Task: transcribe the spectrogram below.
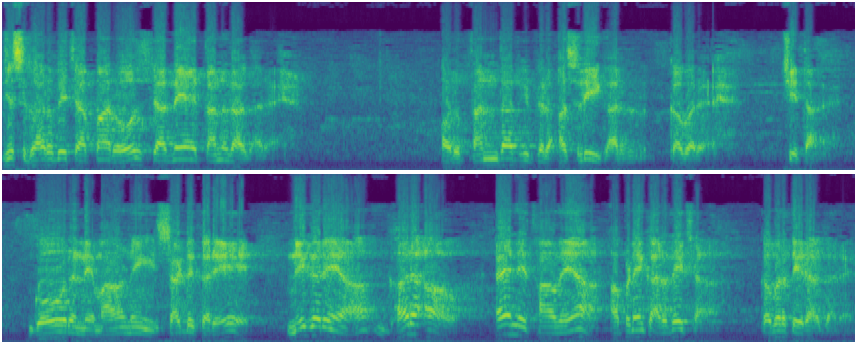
ਜਿਸ ਘਰ ਵਿੱਚ ਆਪਾਂ ਰੋਜ਼ ਜਾਂਦੇ ਆ ਤਨ ਦਾ ਘਰ ਹੈ। ਔਰ ਤਨ ਦਾ ਵੀ ਫਿਰ ਅਸਲੀ ਘਰ ਕਬਰ ਹੈ, ਚਿਤਾ ਹੈ। ਗੌਰ ਨਿਮਾਣੀ ਛੱਡ ਕਰੇ, ਨਿਗਰਿਆ, ਘਰ ਆਓ ਐਨੇ ਥਾਵਿਆਂ ਆਪਣੇ ਘਰ ਦੇ ਛਾ, ਕਬਰ ਤੇਰਾ ਘਰ ਹੈ।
